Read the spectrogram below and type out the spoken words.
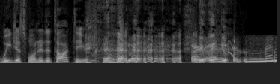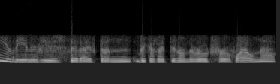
we just wanted to talk to you. and, and many of the interviews that I've done, because I've been on the road for a while now,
